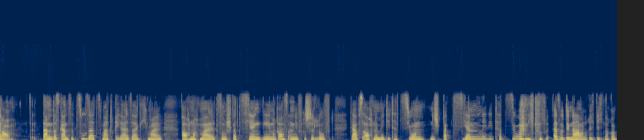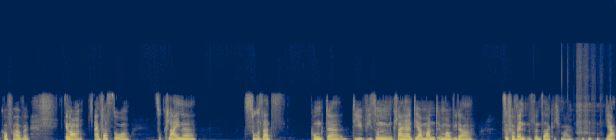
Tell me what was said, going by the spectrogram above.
genau, dann das ganze Zusatzmaterial, sage ich mal, auch nochmal zum Spazierengehen, raus an die frische Luft, gab es auch eine Meditation, eine Spazierenmeditation, wenn ich das, also den Namen richtig noch im Kopf habe. Genau, einfach so, so kleine Zusatzpunkte, die wie so ein kleiner Diamant immer wieder zu verwenden sind, sag ich mal. ja.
